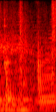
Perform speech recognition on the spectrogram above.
body.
